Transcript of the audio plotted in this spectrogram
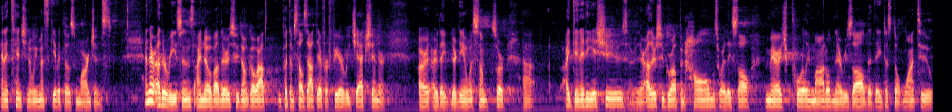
and attention, and we must give it those margins. And there are other reasons. I know of others who don't go out and put themselves out there for fear of rejection or, or, or they, they're dealing with some sort of uh, identity issues. Or there are others who grew up in homes where they saw marriage poorly modeled and they're resolved that they just don't want to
